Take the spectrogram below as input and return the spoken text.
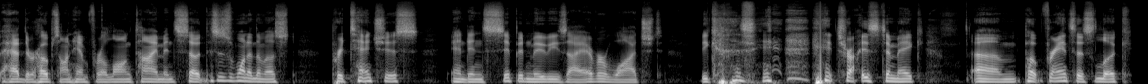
had their hopes on him for a long time, and so this is one of the most pretentious and insipid movies I ever watched because it tries to make um, Pope Francis look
